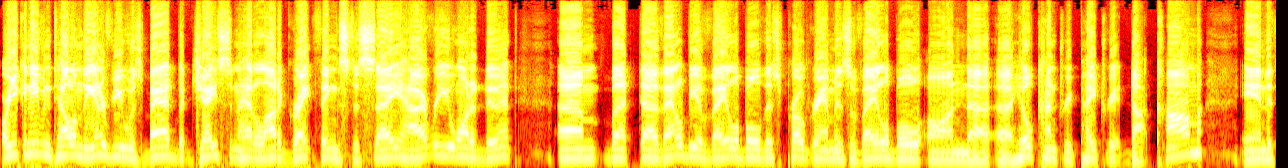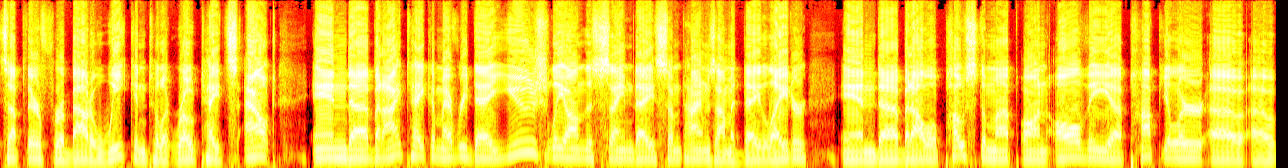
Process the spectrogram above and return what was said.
or you can even tell them the interview was bad, but Jaeson had a lot of great things to say. However you want to do it. Um, but uh, that'll be available. This program is available on uh, uh, hillcountrypatriot.com, and it's up there for about a week until it rotates out. And uh, but I take them every day, usually on the same day. Sometimes I'm a day later. And uh, but I will post them up on all the uh, popular uh,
